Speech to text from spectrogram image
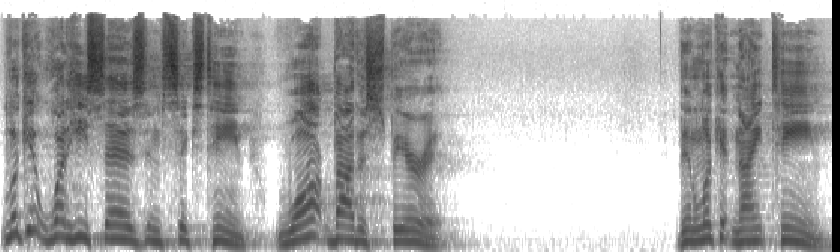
Look at what he says in 16 walk by the Spirit. Then look at 19.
